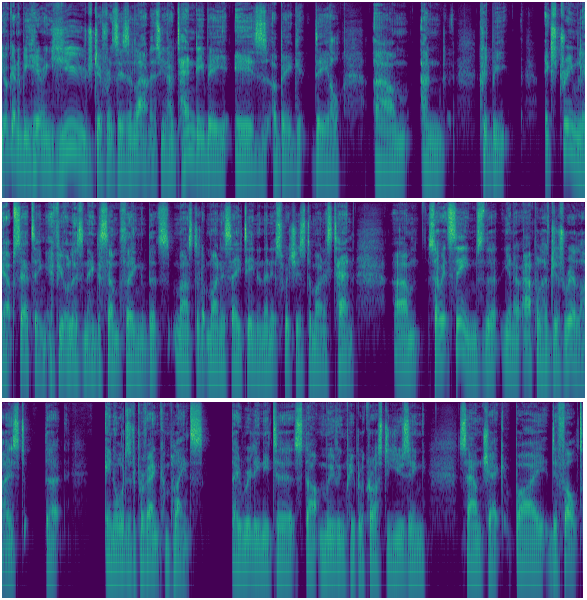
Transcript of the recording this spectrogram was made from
are going to be hearing huge differences in loudness. You know, 10 dB is a big deal um, and could be extremely upsetting if you're listening to something that's mastered at minus 18 and then it switches to minus 10. Um, so it seems that, you know, Apple have just realized that in order to prevent complaints, they really need to start moving people across to using SoundCheck by default.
